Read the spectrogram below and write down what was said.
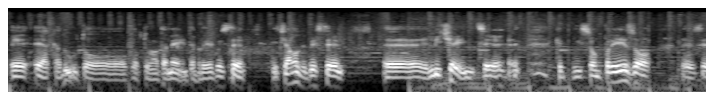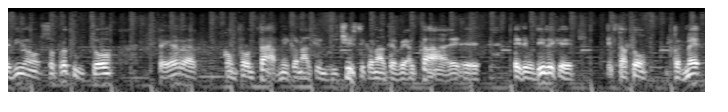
è, è, accaduto fortunatamente, perché queste, diciamo che queste eh, licenze che mi sono preso eh, servivano soprattutto per confrontarmi con altri musicisti, con altre realtà e, e devo dire che è stato per me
